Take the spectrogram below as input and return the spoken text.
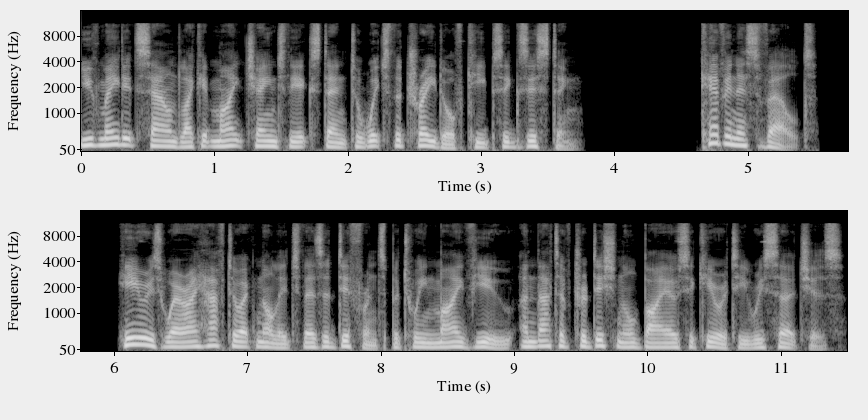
You've made it sound like it might change the extent to which the trade off keeps existing. Kevin S. Velt. Here is where I have to acknowledge there's a difference between my view and that of traditional biosecurity researchers.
